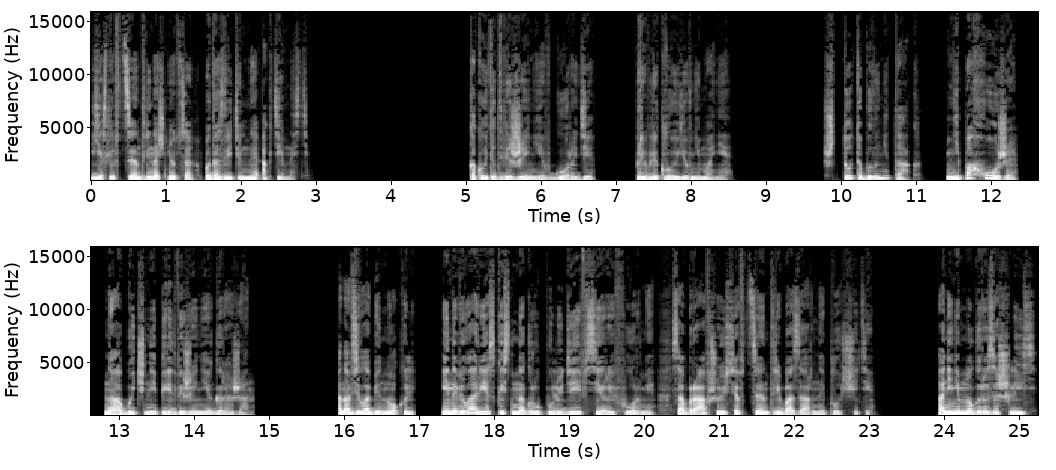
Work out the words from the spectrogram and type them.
если в центре начнется подозрительная активность. Какое-то движение в городе привлекло ее внимание. Что-то было не так, не похоже на обычные передвижения горожан. Она взяла бинокль и навела резкость на группу людей в серой форме, собравшуюся в центре базарной площади. Они немного разошлись,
